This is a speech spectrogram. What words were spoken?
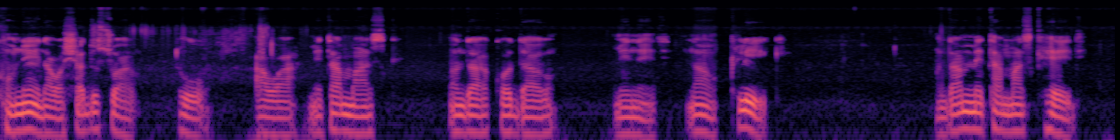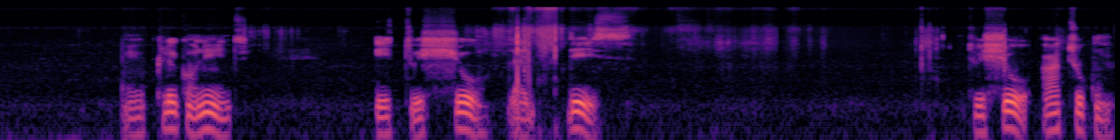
connect our shadow swap to our metamask under CoreDAO mainnet now click on that metamask head. When you click on it it will show like this. To show add token.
